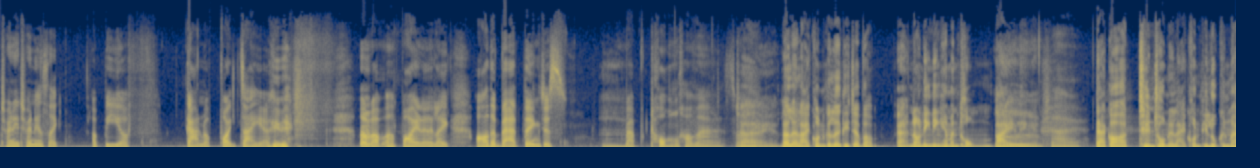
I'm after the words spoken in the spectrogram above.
2020 is like a ปี of การแบบปล่อยใจอะ พี่เหมือนแบบเออปล่อยเลย like all the bad things just แบบถมเข้ามา so ใช่ แล้วหลาย ๆ คนก็เลือกที่จะแบบอ่ะ นอนนิ่ง ๆ ให้มันถมไปอะไรอืมเงี้ยใช่แต่ก็ชื่นชมหลาย ๆ คนที่ลุกขึ้นมา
